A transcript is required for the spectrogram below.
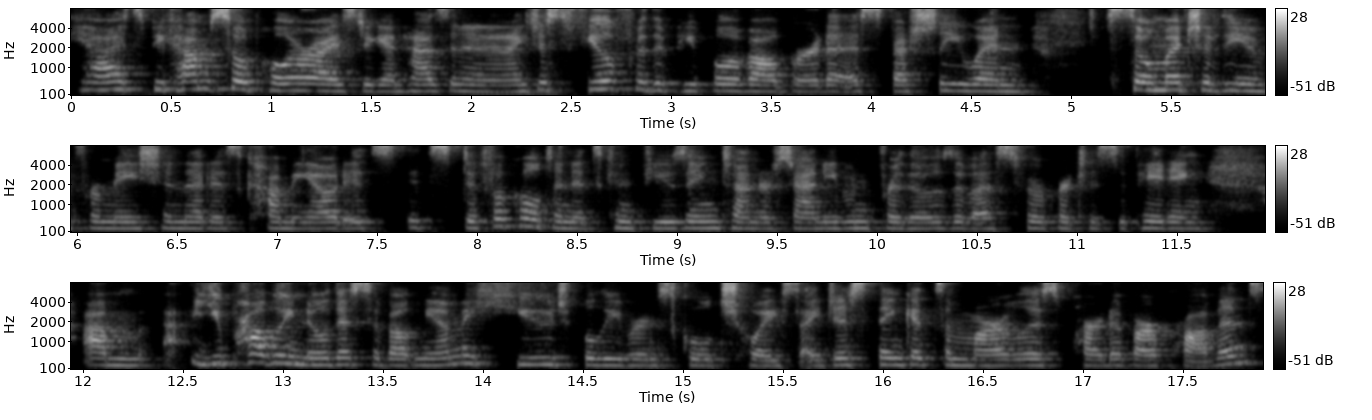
Yeah, it's become so polarized again, hasn't it? And I just feel for the people of Alberta, especially when so much of the information that is coming out it's it's difficult and it's confusing to understand even for those of us who are participating. Um, you probably know this about me. I'm a huge believer in school choice. I just think it's a marvelous part of our province.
